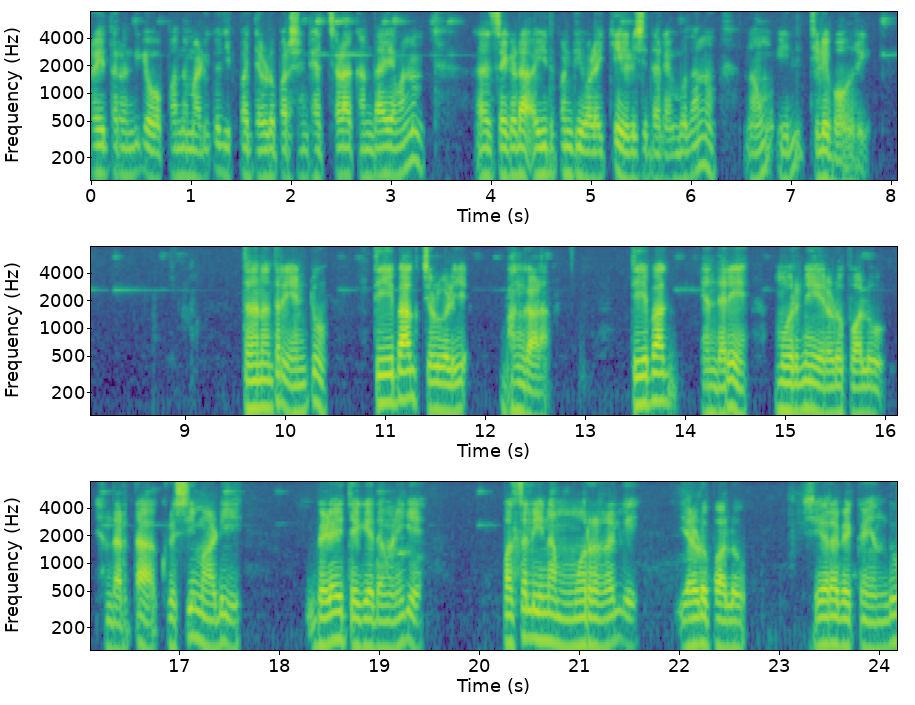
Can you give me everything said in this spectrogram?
ರೈತರೊಂದಿಗೆ ಒಪ್ಪಂದ ಮಾಡಿಕೊಂಡು ಇಪ್ಪತ್ತೆರಡು ಪರ್ಸೆಂಟ್ ಹೆಚ್ಚಳ ಕಂದಾಯವನ್ನು ಶೇಕಡ ಐದು ಏಳಕ್ಕೆ ಇಳಿಸಿದ್ದಾರೆ ಎಂಬುದನ್ನು ನಾವು ಇಲ್ಲಿ ತಿಳಿಬಹುದ್ರಿ. ತದನಂತರ ಎಂಟು, ತೇಬಾಗ್ ಚಳುವಳಿ ಬಂಗಾಳ. ತೇಬಾಗ್ ಎಂದರೆ ಮೂರನೇ ಎರಡು ಪಾಲು ಎಂದರ್ಥ, ಕೃಷಿ ಮಾಡಿ ಬೆಳೆ ತೆಗೆದವನಿಗೆ ಫಸಲಿನ ಮೂರರಲ್ಲಿ ಎರಡು ಪಾಲು ಸೇರಬೇಕು ಎಂದು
